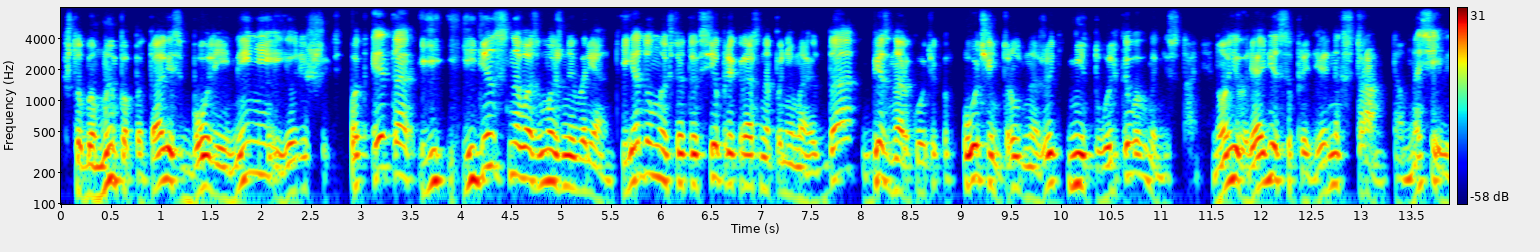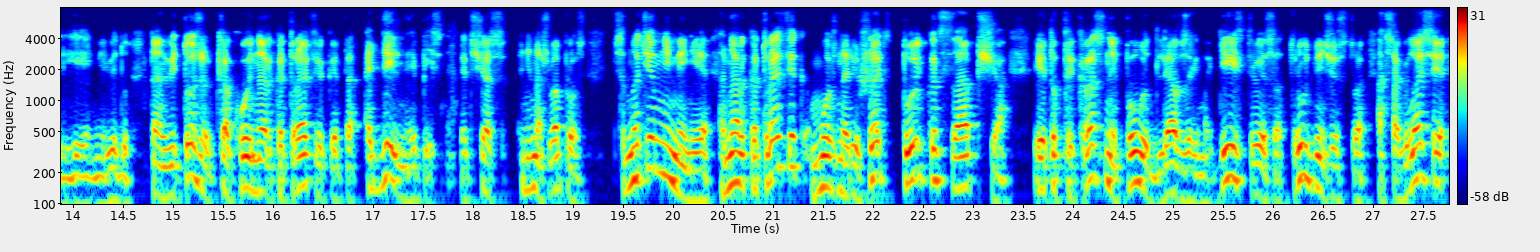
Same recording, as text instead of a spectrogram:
чтобы мы попытались более-менее ее решить. Вот это единственный возможный вариант. И я думаю, что это все прекрасно понимают. Да, без наркотиков очень трудно жить не только в Афганистане, но и в ряде сопредельных стран. Там на севере, я имею в виду. Там ведь тоже какой наркотрафик, это отдельная песня. Это сейчас не наш вопрос. Но тем не менее, наркотрафик можно решать только сообща. И это прекрасный повод для взаимодействия взаимодействия, сотрудничества, а согласия,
